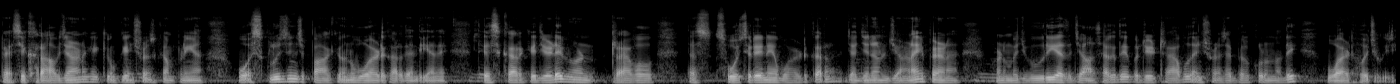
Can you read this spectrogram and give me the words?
ਪੈਸੇ ਖਰਾਬ ਜਾਣਗੇ। ਕਿਉਂਕਿ ਇੰਸ਼ੋਰੈਂਸ ਕੰਪਨੀਆਂ ਉਹ ਐਕਸਕਲੂਜਨ ਚ ਪਾ ਕੇ ਉਹਨੂੰ ਅਵੋਇਡ ਕਰ ਦਿੰਦੀਆਂ ਨੇ। ਤੇ ਇਸ ਕਰਕੇ ਜਿਹੜੇ ਵੀ ਹੁਣ ਟਰੈਵਲ ਦਾ ਸੋਚ ਰਹੇ ਨੇ ਅਵੋਇਡ ਕਰਨ ਜਾਂ ਜਿਨ੍ਹਾਂ ਨੂੰ ਜਾਣਾ ਹੀ ਪੈਣਾ ਹੁਣ ਮਜਬੂਰੀ ਹੈ ਤਾਂ ਜਾ ਸਕਦੇ ਪਰ ਜੇ ਟਰੈਵਲ ਇੰਸ਼ੋਰੈਂਸ ਹੈ ਬਿਲਕੁਲ ਉਹਨਾਂ ਦੀ ਅਵੋਇਡ ਹੋ ਜੂਗੀ ਜੀ।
